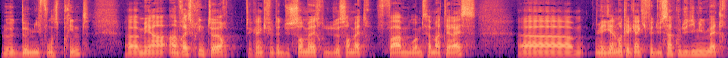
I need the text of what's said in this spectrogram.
le demi-fond sprint, mais un, vrai sprinter, quelqu'un qui fait peut-être du 100 mètres ou du 200 mètres, femme ou homme, ça m'intéresse. mais également quelqu'un qui fait du 5 ou du 10 000 mètres.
